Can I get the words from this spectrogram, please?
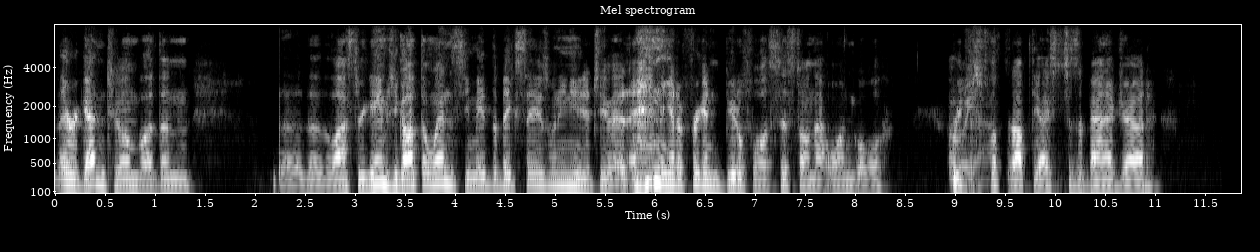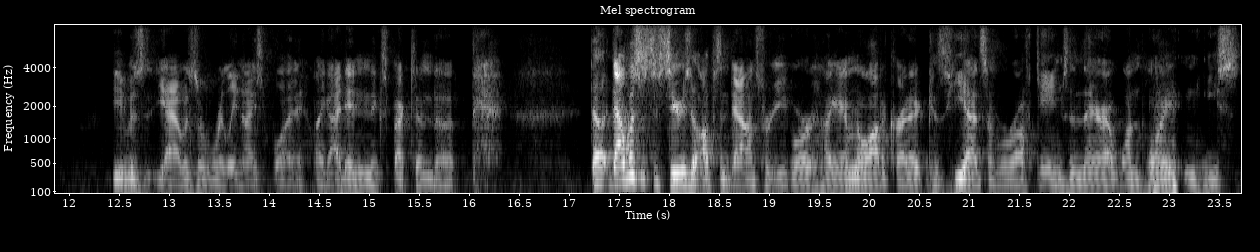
they were getting to him, but then the, the the last three games, he got the wins. He made the big saves when he needed to, and, and he had a friggin' beautiful assist on that one goal Oh he just yeah, flipped it up the ice to Zibanejad. he was. Yeah, it was a really nice play. Like I didn't expect him to. That, that was just a series of ups and downs for Igor. Like I give him a lot of credit because he had some rough games in there at one point, and he's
